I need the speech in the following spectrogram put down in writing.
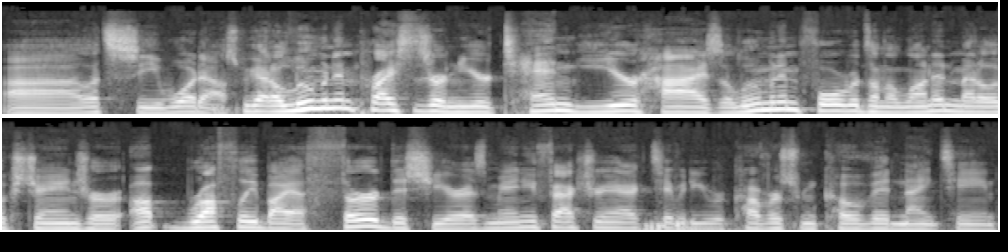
Uh, let's see what else. We got aluminum prices are near 10 year highs. Aluminum forwards on the London Metal Exchange are up roughly by a third this year as manufacturing activity recovers from COVID 19.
